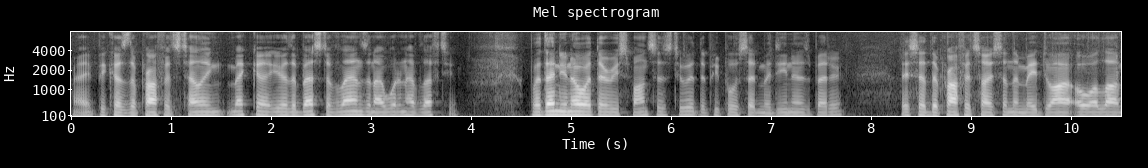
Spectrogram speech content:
Right? Because the Prophet's telling Mecca, you're the best of lands and I wouldn't have left you. But then you know what their response is to it? The people who said Medina is better? They said the Prophet ﷺ made dua, Oh Allah,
